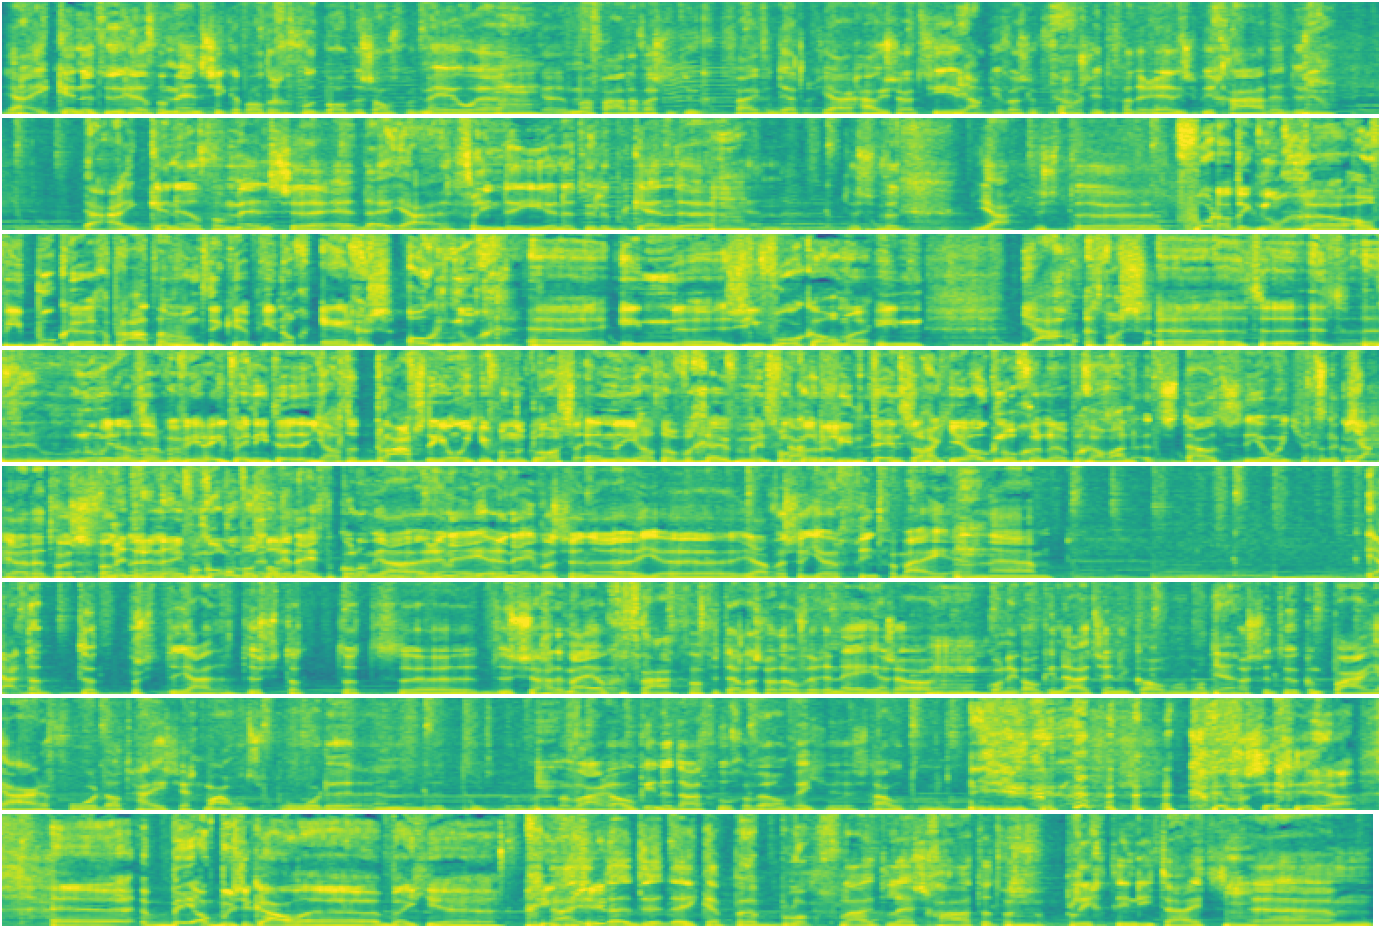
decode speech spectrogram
Ja, ik ken natuurlijk heel veel mensen. Ik heb altijd gevoetbald bij Zandvoort Meeuwen. Ik, eh, mijn vader was natuurlijk 35 jaar huisarts hier. Die was ook voorzitter van de reddingsbrigade. Dus ja. ik ken heel veel mensen. En, eh, ja, vrienden hier natuurlijk, bekenden. En, eh, dus we, ja, dus de, Voordat ik nog eh, over je boek ga praten... want ik heb je nog ergens ook nog eh, in eh, zien voorkomen. In, ja, het was... het, het, hoe noem je dat ook alweer? Ik weet niet, je had het braafste jongetje van de klas... en je had op een gegeven moment van Stoutste. Caroline Tensen... had je ook nog een programma. Het stoutste jongetje van de klas. Ja, dat was van... Met René van Kolm was met dat? René van Kolm, ja. René, René was, een, ja, was een jeugdvriend van mij. En ehm, ja, dat, dat, ja, dus dat... dat eh, dus ze hadden mij ook gevraagd van vertel eens wat over René en zo. Toen kon ik ook in de uitzending komen. Want dat was natuurlijk een paar jaar voordat hij zeg maar ontspoorde. En het- het- we waren ook inderdaad vroeger wel een beetje stout toen. zeggen. Ja. Eh, ben je ook muzikaal eh, een beetje eh, geïnteresseerd? Ja, ik heb blokfluitles gehad. Dat was verplicht in die tijd. Ehm,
